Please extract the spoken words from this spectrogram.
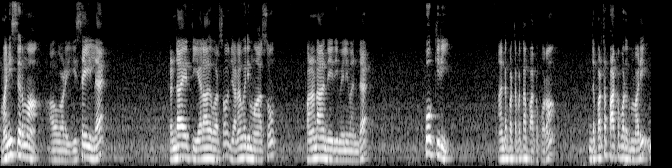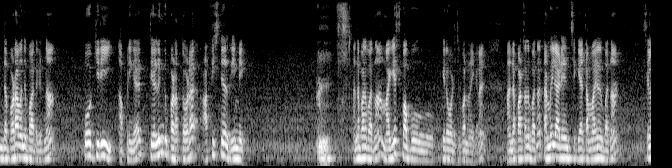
மணி சர்மா அவரோட இசையில் ரெண்டாயிரத்தி ஏழாவது வருஷம் ஜனவரி மாதம் பன்னெண்டாம் தேதி வெளிவந்த போக்கிரி. அந்த படத்தை தான் பார்க்க போகிறோம் இந்த படத்தை பார்க்க போகிறதுக்கு முன்னாடி இந்த படம் வந்து பார்த்துக்கிட்டிங்கன்னா போக்கிரி அப்படிங்கிற தெலுங்கு படத்தோட அஃபிஷியல் ரீமேக் அந்த படம் பார்த்தா மகேஷ் பாபு ஹீரோ நடிச்சிருப்பான்னு நினைக்கிறேன். அந்த படத்தை வந்து பார்த்தா தமிழ் ஆடியன்ஸுக்கு ஏற்ற மாதிரி வந்து பார்த்தா சில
